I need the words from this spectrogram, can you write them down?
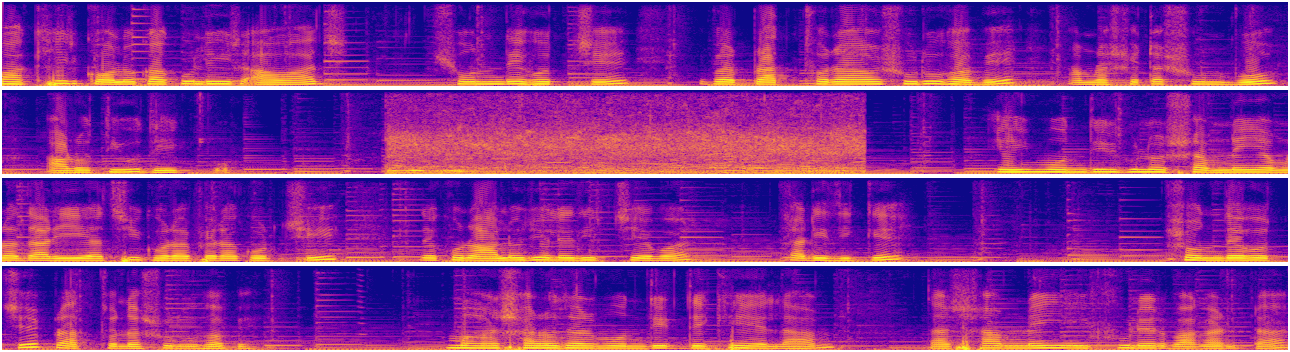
পাখির কলকাকুলির আওয়াজ, সন্ধে হচ্ছে, এবার প্রার্থনাও শুরু হবে, আমরা সেটা শুনব, আরতিও দেখব। এই মন্দিরগুলোর সামনেই আমরা দাঁড়িয়ে আছি, ঘোরাফেরা করছি। দেখুন, আলো জ্বেলে দিচ্ছে এবার, চারিদিকে। সন্ধে হচ্ছে, প্রার্থনা শুরু হবে। মা শারদার মন্দির দেখে এলাম। তার সামনেই এই ফুলের বাগানটা।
